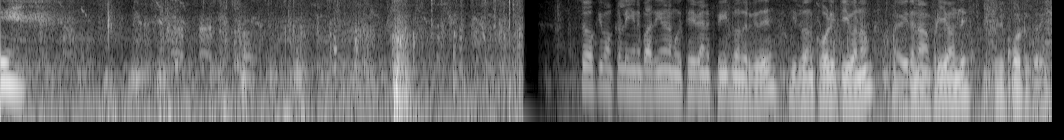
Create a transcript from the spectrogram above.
ஓகே ஸோ ஓகே மக்கள் இங்கே பார்த்தீங்கன்னா நமக்கு தேவையான ஃபீட் வந்துருக்குது. இது வந்து கோழி தீவனம். இதை நான் அப்படியே வந்து இது போட்டுக்கிறேன்.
